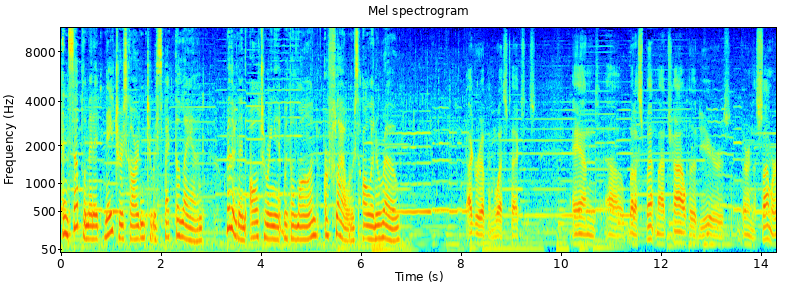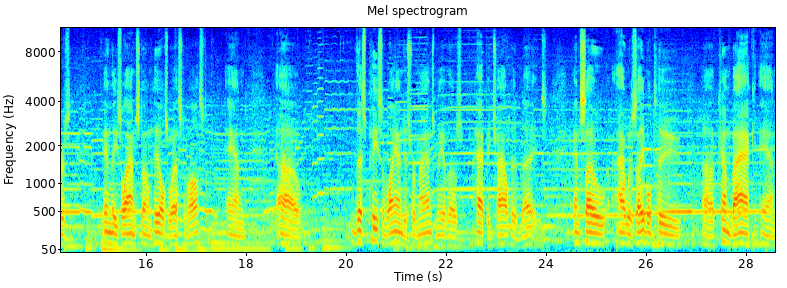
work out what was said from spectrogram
and supplemented nature's garden to respect the land rather than altering it with a lawn or flowers all in a row. I grew up in West Texas, and uh, but I spent my childhood years during the summers in these limestone hills west of Austin, and uh, this piece of land just reminds me of those happy childhood days. And so I was able to uh, come back and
